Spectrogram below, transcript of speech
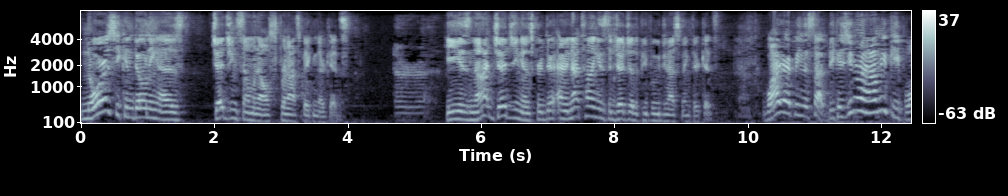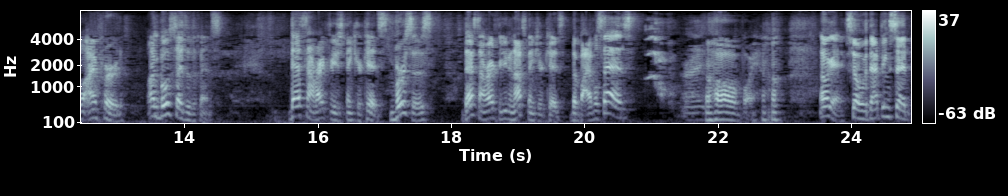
Nor is he condoning as judging someone else for not spanking their kids. He is not judging us for doing, I mean, not telling us to judge other people who do not spank their kids. Why do I bring this up? Because you know how many people I've heard on both sides of the fence. That's not right for you to spank your kids. Versus, that's not right for you to not spank your kids. The Bible says. Right. Oh boy. okay, so with that being said,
